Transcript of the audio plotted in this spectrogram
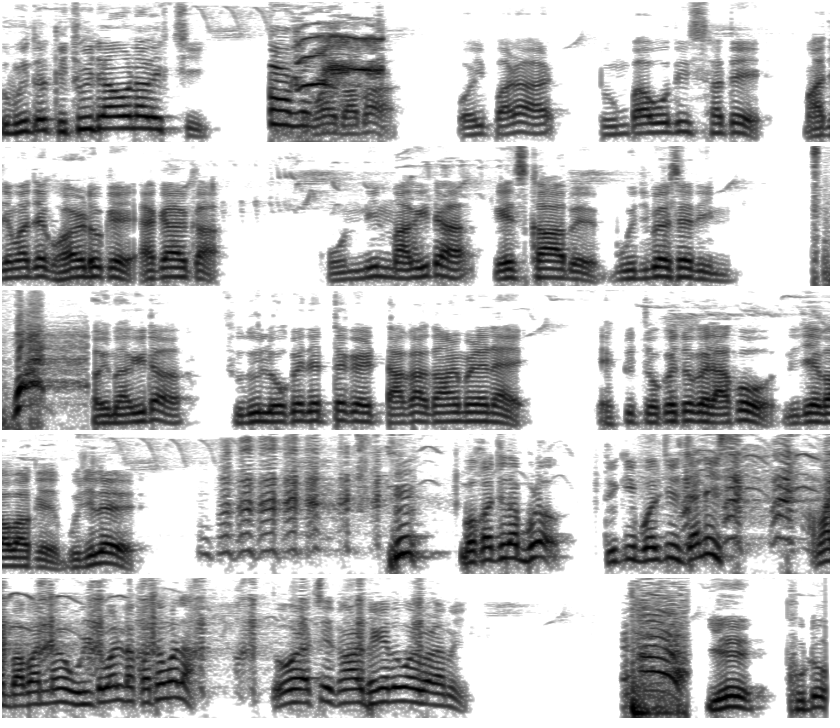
তুমি তো কিছুই জানো না দেখছি। তোমার বাবা ওই পাড়ার টুম্পা বৌদির সাথে মাঝে মাঝে ঘরে ঢোকে একা একা। কোন দিন মাগিটা কেস খাওয়াবে বুঝবে সেদিন। ওই মাগিটা শুধু লোকেদের থেকে টাকা গান মেরে নেয়। একটু চোখে চোখে রাখো নিজের বাবাকে বুঝলে? বোকাচোদা বুড়ো তুই কি বলছিস জানিস? আমার বাবার নামে উল্টো পাল্টা কথা বলা? তোর আছে গাঁড় ভেঙে দেবো আমি। ইয়ে ফুটো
